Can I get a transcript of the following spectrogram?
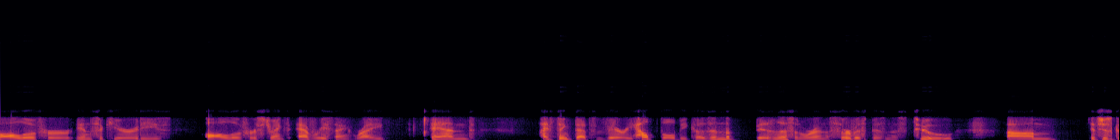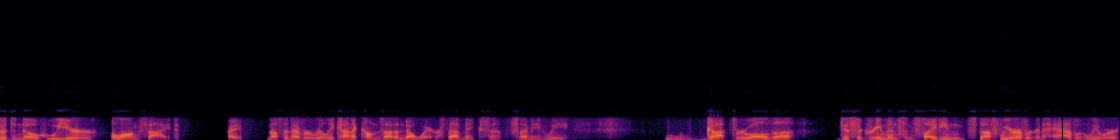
all of her insecurities, all of her strengths, everything, right? And I think that's very helpful because in the business, and we're in the service business too, um, it's just good to know who you're alongside, right? Nothing ever really kind of comes out of nowhere, if that makes sense. I mean, we got through all the disagreements and fighting stuff we were ever going to have when we were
